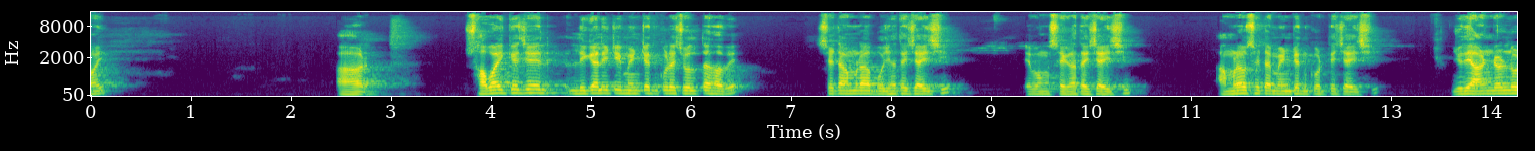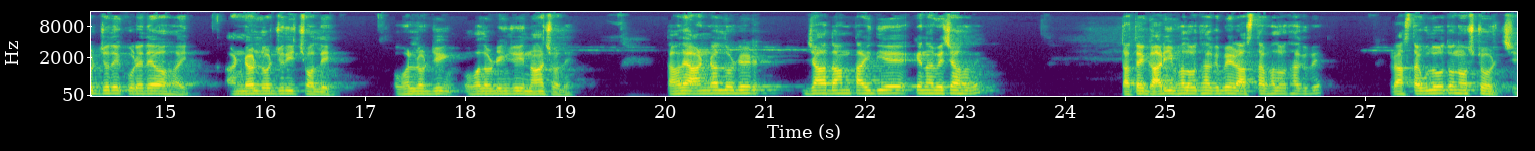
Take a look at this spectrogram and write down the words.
নয়, আর সবাইকে যে লিগ্যালিটি মেনটেন করে চলতে হবে সেটা আমরা বোঝাতে চাইছি। এবং শেখাতে চাইছি। আমরাও সেটা মেনটেন করতে চাইছি। যদি আন্ডারলোড যদি করে দেওয়া হয় আন্ডারলোড যদি চলে ওভারলোডিং ওভারলোডিং যদি না চলে, তাহলে আন্ডারলোডের যা দাম তাই দিয়ে কেনা বেচা হবে। তাতে গাড়ি ভালো থাকবে, রাস্তা ভালো থাকবে। রাস্তাগুলোও তো নষ্ট হচ্ছে।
